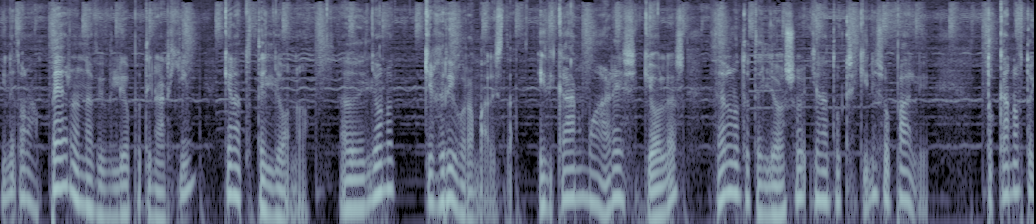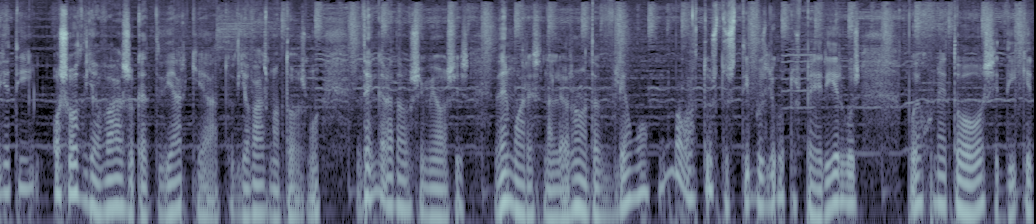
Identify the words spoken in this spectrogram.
Είναι το να παίρνω ένα βιβλίο από την αρχή και να το τελειώνω. Να το τελειώνω και γρήγορα μάλιστα. Ειδικά αν μου αρέσει κιόλας, θέλω να το τελειώσω για να το ξεκινήσω πάλι. Το κάνω αυτό γιατί όσο διαβάζω κατά τη διάρκεια του διαβάσματός μου, δεν κρατάω σημειώσεις, δεν μου αρέσει να λερώνω τα βιβλία μου. Είμαι από αυτούς τους τύπους λίγο τους περίεργους που έχουν το OCD και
